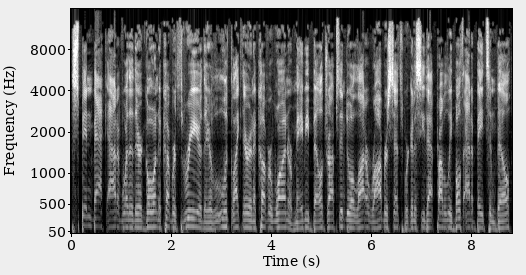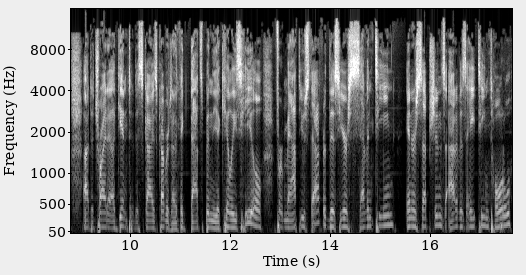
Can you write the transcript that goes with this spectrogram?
spin back out of whether they're going to cover three or they look like they're in a cover one, or maybe Bell drops into a lot of robber sets. We're going to see that probably both out of Bates and Bell uh, to try to, again, to disguise coverage. And I think that's been the Achilles heel for Matthew Stafford this year 17 interceptions out of his 18 total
